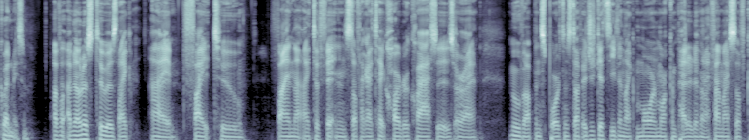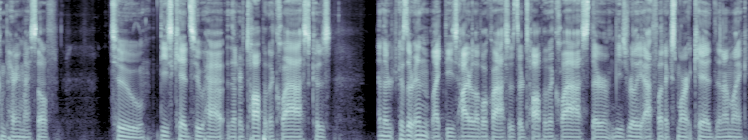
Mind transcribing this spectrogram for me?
Go ahead, Mason. I've, I've noticed too is like I fight to find that like to fit in and stuff. Like I take harder classes or I move up in sports and stuff. It just gets even like more and more competitive, and I find myself comparing myself to these kids who have that are top of the class because and they're because they're in like these higher level classes. They're top of the class. They're these really athletic, smart kids, and I'm like.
